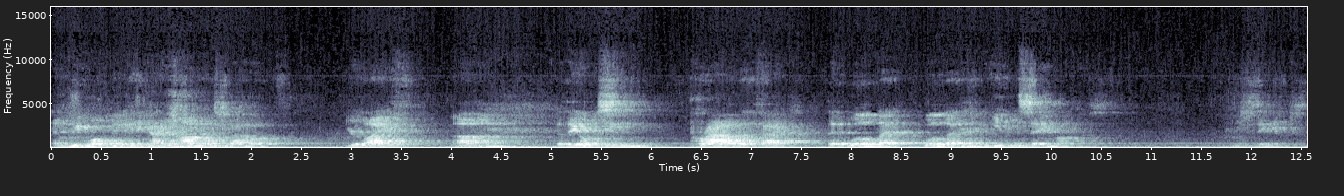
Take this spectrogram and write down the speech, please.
and we won't make any kind of comments about your life, um, that they don't seem proud of the fact that we'll let, we'll let him even stay among us, which is dangerous.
